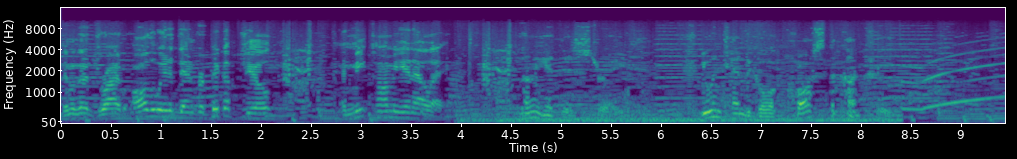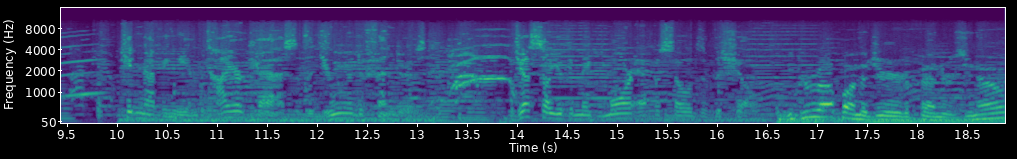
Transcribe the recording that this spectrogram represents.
Then we're going to drive all the way to Denver, pick up Jill, and meet Tommy in L.A. Let me get this straight. You intend to go across the country, kidnapping the entire cast of the Junior Defenders, just so you can make more episodes of the show. We grew up on the Junior Defenders, you know?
